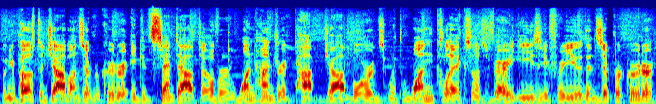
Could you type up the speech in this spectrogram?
When you post a job on ZipRecruiter, it gets sent out to over 100 top job boards with one click, so it's very easy for you. Then ZipRecruiter,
